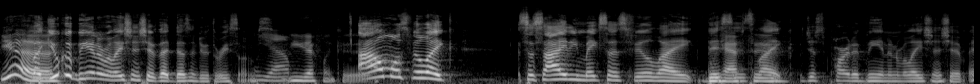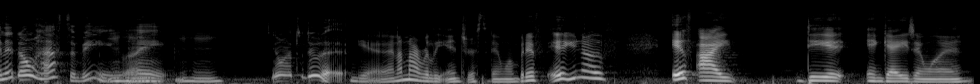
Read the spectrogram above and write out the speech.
Yeah, like you could be in a relationship that doesn't do threesomes. Yeah. You definitely could. I almost feel like society makes us feel like this is to. like just part of being in a relationship, and it don't have to be. Mhm, Like mhm. You don't have to do that. Yeah, and I'm not really interested in one. But if it, you know, if if I did engage in one,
